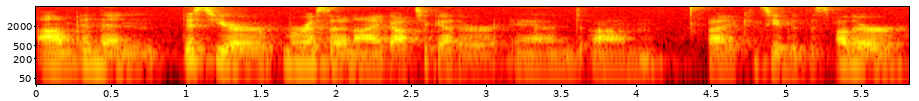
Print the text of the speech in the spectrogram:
Um, and then this year, Marissa and I got together and um, I conceived of this other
